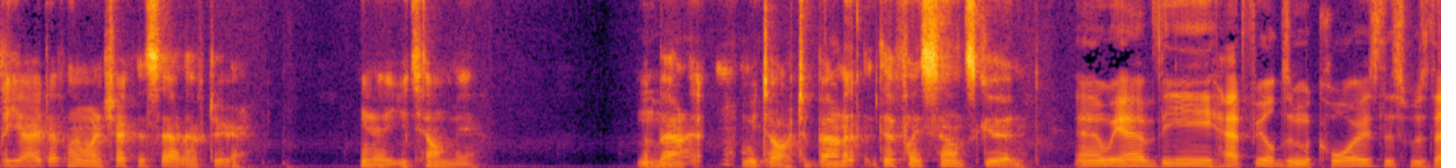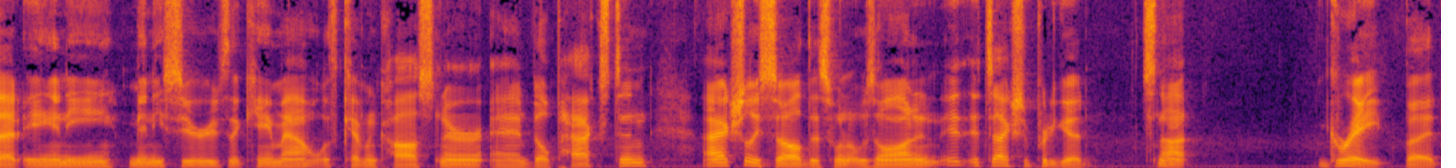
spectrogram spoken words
Yeah, I definitely want to check this out after, you know, you tell me Mm-hmm. about it. We talked about it. It definitely sounds good. And we have the Hatfields and McCoys. This was that A and E miniseries that came out with Kevin Costner and Bill Paxton. I actually saw this when it was on, and it, it's actually pretty good. It's not great, but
